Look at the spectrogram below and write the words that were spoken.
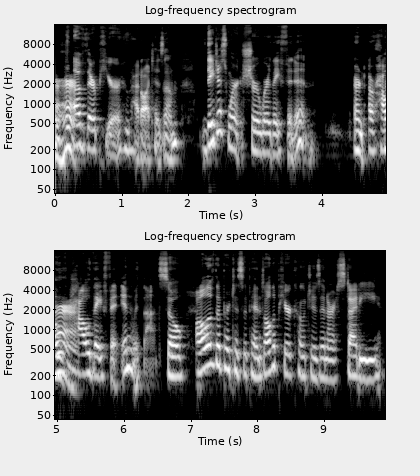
Mhm. of their peer who had autism. They just weren't sure where they fit in or, or how, Hmm. how they fit in with that. So, all of the participants, all the peer coaches in our study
